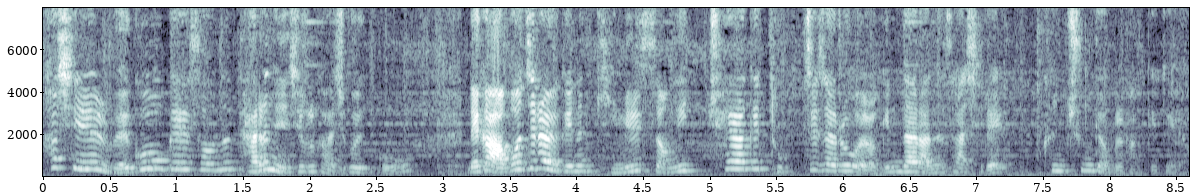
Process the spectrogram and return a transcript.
사실 외국에서는 다른 인식을 가지고 있고 내가 아버지라 여기는 김일성이 최악의 독재자로 여긴다라는 사실에 큰 충격을 받게 돼요.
